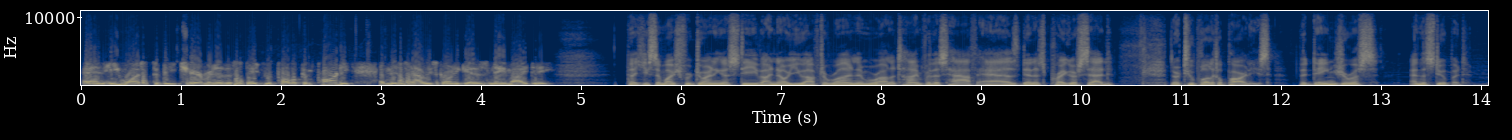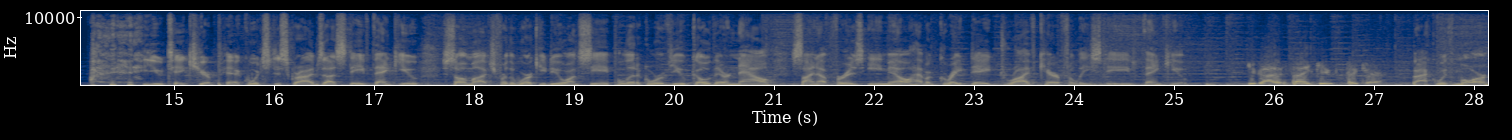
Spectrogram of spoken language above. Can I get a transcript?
And he wants to be chairman of the state Republican Party, and this is how he's going to get his name ID. Thank you so much for joining us, Steve. I know you have to run, and we're out of time for this half. As Dennis Prager said, there are two political parties the dangerous and the stupid. you take your pick, which describes us. Steve, thank you so much for the work you do on CA Political Review. Go there now, sign up for his email. Have a great day. Drive carefully, Steve. Thank you. You got it. Thank you. Take care. Back with more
